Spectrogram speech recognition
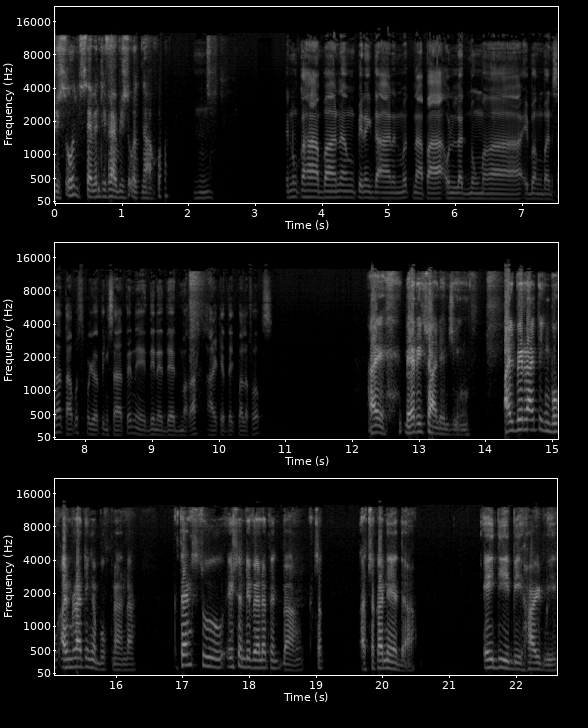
years old, 75 years old na ako. Anong kahaba na ang pinagdaanan mo at napaunlad mong mga ibang bansa tapos pagdating sa atin eh dinededma ka, Architect pala Fox? Ay, very challenging. I'll be writing book, I'm writing a book na na. Thanks to Asian Development Bank at sa, at sa Canada, ADB hired me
